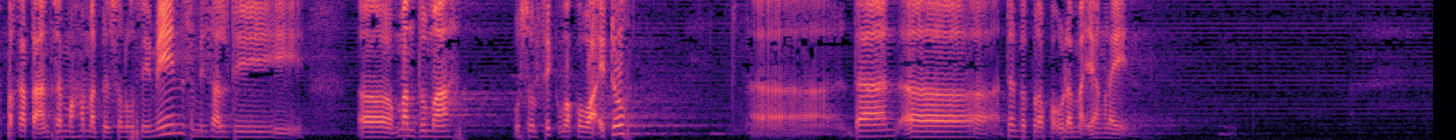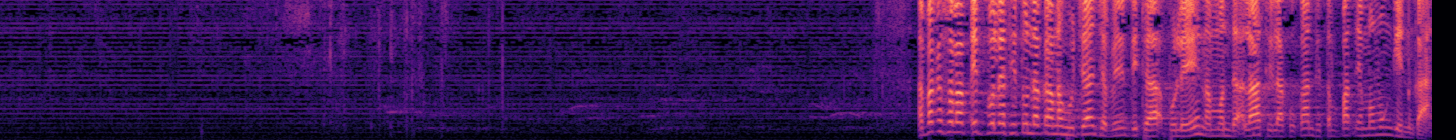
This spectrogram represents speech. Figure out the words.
perkataan saya Muhammad bin Saluthimin semisal di uh, Mandumah Usul Fiqh wa itu Eh, dan uh, dan beberapa ulama yang lain. Apakah sholat id boleh ditunda karena hujan? Jawabnya tidak boleh, namun tidaklah dilakukan di tempat yang memungkinkan.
